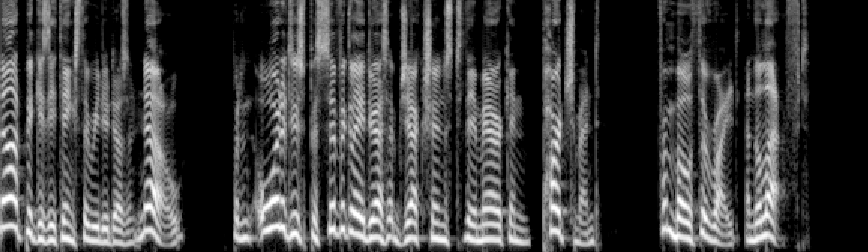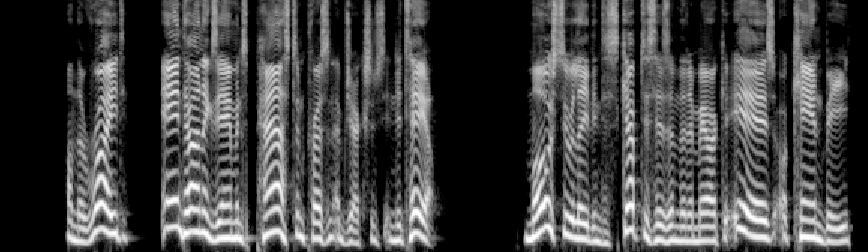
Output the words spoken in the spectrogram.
not because he thinks the reader doesn't know, but in order to specifically address objections to the American parchment from both the right and the left. On the right, Anton examines past and present objections in detail, mostly relating to skepticism that America is or can be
